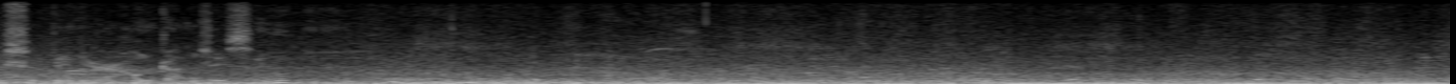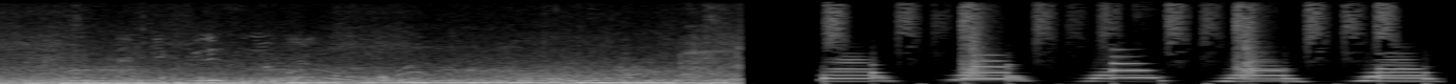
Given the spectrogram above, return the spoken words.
We should be near Honganji soon. Yeah.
